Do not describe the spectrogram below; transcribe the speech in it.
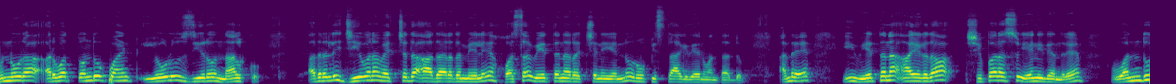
ಮುನ್ನೂರ ಅರವತ್ತೊಂದು ಪಾಯಿಂಟ್ ಏಳು ಝೀರೋ ನಾಲ್ಕು. ಅದರಲ್ಲಿ ಜೀವನ ವೆಚ್ಚದ ಆಧಾರದ ಮೇಲೆ ಹೊಸ ವೇತನ ರಚನೆಯನ್ನು ರೂಪಿಸಲಾಗಿದೆ ಅನ್ನುವಂಥದ್ದು ಅಂದರೆ ಈ ವೇತನ ಆಯೋಗದ ಶಿಫಾರಸು ಏನಿದೆ ಅಂದರೆ ಒಂದು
